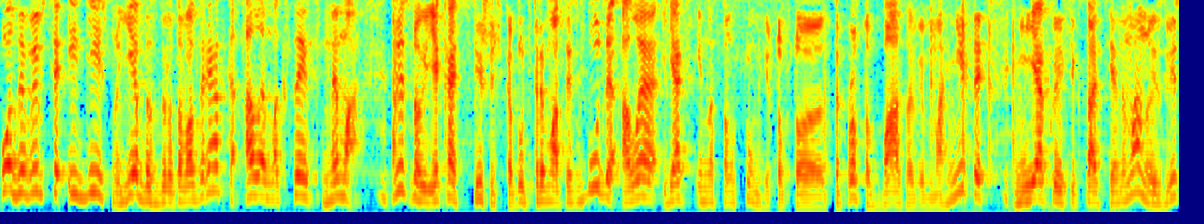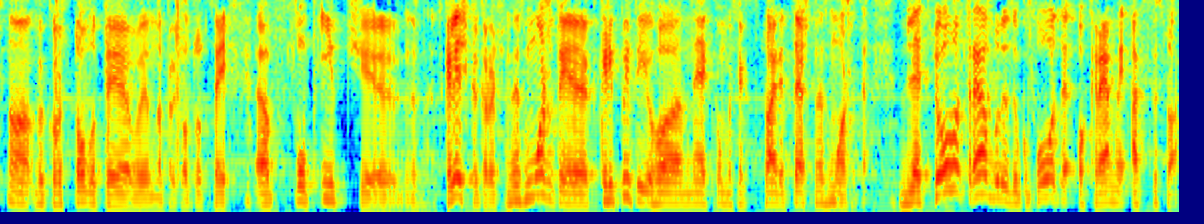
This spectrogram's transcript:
подивився, і дійсно є бездротова зарядка, але MagSafe нема. Звісно, якась фішечка тут триматись буде, але як і на Samsung. Тобто це просто базові магніти, ніякої фіксації нема. Ну і звісно, використовувати ви, наприклад, оцей е, Pop-It чи не знаю, колечко, коротше, не зможете кріпити його на якомусь аксесуарі теж не зможете. Для цього треба буде докуповувати окремий аксесуар.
